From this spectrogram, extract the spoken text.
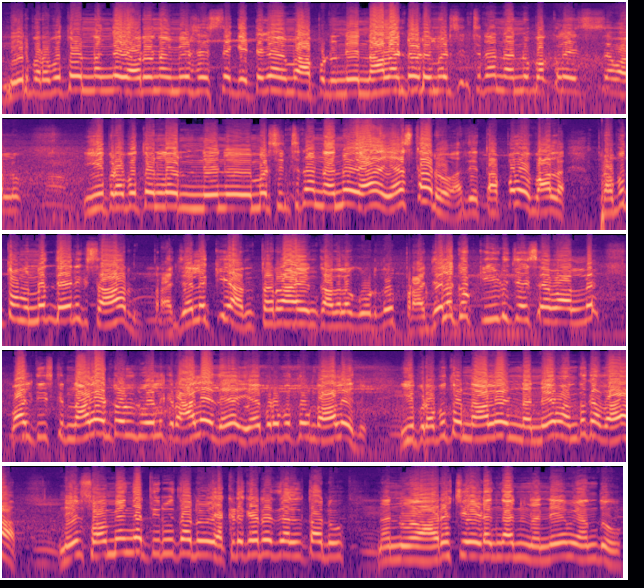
మీరు ప్రభుత్వం ఉండగా ఎవరైనా విమర్శిస్తే గట్టిగా అప్పుడు నేను నాలంటి విమర్శించినా నన్ను బొక్కలు వేసేసేవాళ్ళు. ఈ ప్రభుత్వంలో నేను విమర్శించినా నన్ను వేస్తారు. అది తప్పదు. వాళ్ళ ప్రభుత్వం ఉన్నది దేనికి సార్? ప్రజలకి అంతరాయం కదలకూడదు. ప్రజలకు కీడు చేసే వాళ్ళని వాళ్ళు తీసుకుని నాలాంటి వాళ్ళ వాళ్ళకి రాలేదే. ఏ ప్రభుత్వం రాలేదు. ఈ ప్రభుత్వం నాలాంటి నన్నేం అందు కదా. నేను సౌమ్యంగా తిరుగుతాను. ఎక్కడికైనా వెళ్తాను. నన్ను అరెస్ట్ చేయడం కానీ నన్నేమి అందు.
